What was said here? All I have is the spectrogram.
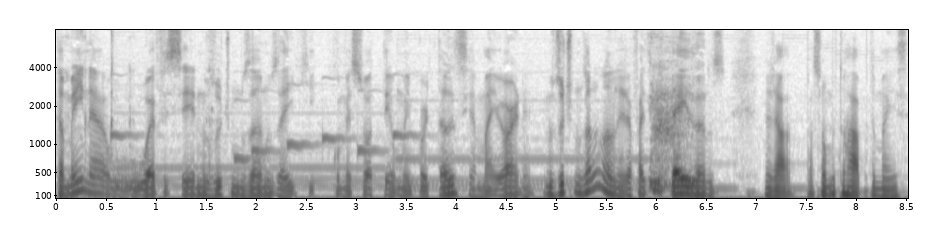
também, né, o UFC nos últimos anos aí que começou a ter uma importância maior, né? Nos últimos anos não, né? Já faz uns 10 anos. Já passou muito rápido, mas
